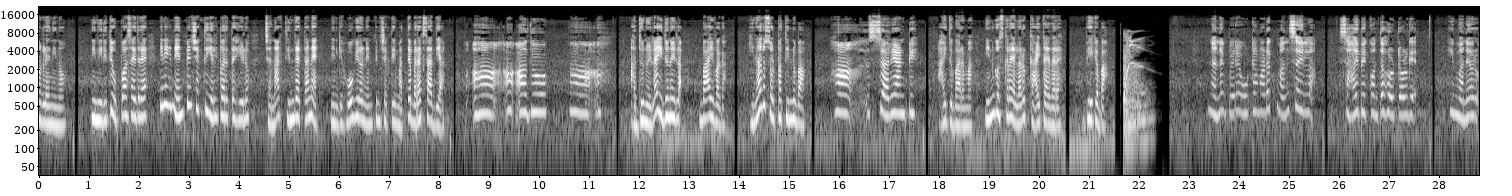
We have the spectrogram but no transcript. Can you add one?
ಮಗಳೇ ನೀನು. ನೀನು ಈ ರೀತಿ ಉಪವಾಸ ಇದ್ರೆ ನಿನಗೆ ನೆನಪಿನ ಶಕ್ತಿ ಎಲ್ಲಿ ಬರುತ್ತೆ ಹೇಳು. ಚೆನ್ನಾಗಿ ತಿಂದರೆ ತಾನೆ ನಿನಗೆ ಹೋಗಿರೋ ನೆನಪಿನ ಶಕ್ತಿ ಮತ್ತೆ ಬರೋಕ್ಕೆ ಸಾಧ್ಯ. ಅದು ಅದೂ ಇಲ್ಲ ಇದೂ ಇಲ್ಲ. ಬಾ ಇವಾಗ. ಏನಾದರೂ ಸ್ವಲ್ಪ ತಿನ್ನು ಬಾ. ಹಾಂ, ಸರಿ ಆಂಟಿ. ಆಯಿತು ಬಾರಮ್ಮ, ನಿನಗೋಸ್ಕರ ಎಲ್ಲರೂ ಕಾಯ್ತಾ ಇದ್ದಾರೆ. ಬೇಗ ಬಾ. ನನಗೆ ಬೇರೆ ಊಟ ಮಾಡಕ್ಕೆ ಮನಸ್ಸೇ ಇಲ್ಲ. ಸಾಯ್ಬೇಕು ಅಂತ ಹೊರಟೋಳ್ಗೆ ಈ ಮನೆಯವರು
